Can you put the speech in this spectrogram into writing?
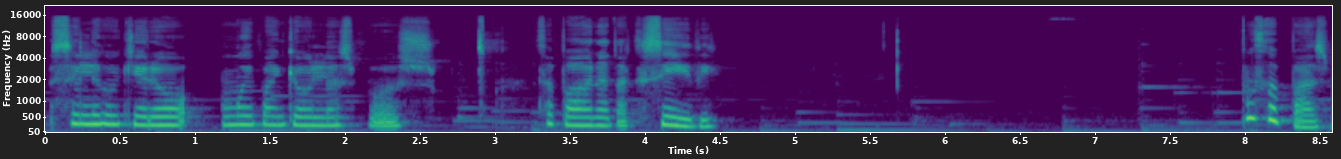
σε λίγο καιρό μου είπαν κιόλας πως θα πάω ένα ταξίδι. Πού θα πας,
